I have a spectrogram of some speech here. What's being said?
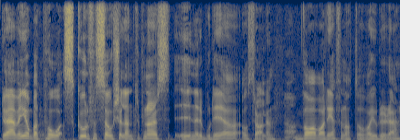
Du har även jobbat på School for Social Entrepreneurs i, när du bodde i Australien. Ja. Vad var det för något och vad gjorde du där?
